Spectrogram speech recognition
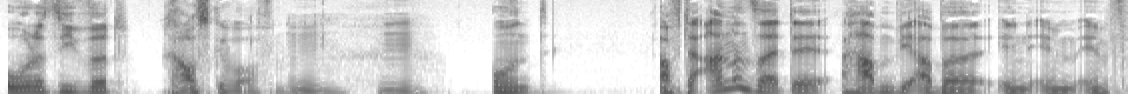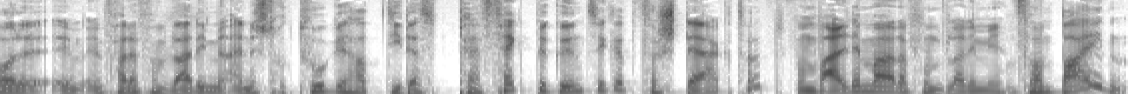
oder sie wird rausgeworfen. Mhm. Und auf der anderen Seite haben wir aber in, im, im, Falle, im, im Falle von Wladimir eine Struktur gehabt, die das perfekt begünstigt hat, verstärkt hat. Von Waldemar oder von Wladimir? Von beiden.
